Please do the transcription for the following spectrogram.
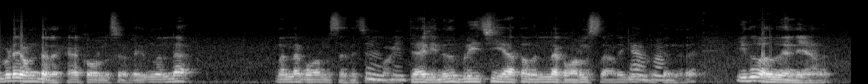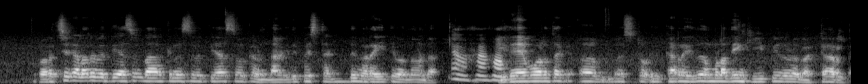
ഇവിടെ ഉണ്ട് കോറൽസ് ഉണ്ട് ഇത് നല്ല നല്ല കോറൽസ് ഇറ്റാലിയൻ ഇത് ബ്ലീച്ച് ചെയ്യാത്ത നല്ല കോറൽസ് ആണ് നിൽക്കുന്നത്. ഇതും അത് തന്നെയാണ്. കുറച്ച് കളർ വ്യത്യാസം ഡാർക്ക്നെസ് വ്യത്യാസം ഒക്കെ ഉണ്ടാകും. ഇതിപ്പോ സ്റ്റഡ് വെറൈറ്റി വന്നോണ്ടാണ് ഇതേപോലത്തെ കാരണം ഇത് നമ്മൾ അധികം കീപ്പ് ചെയ്തോടെ വെക്കാറില്ല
